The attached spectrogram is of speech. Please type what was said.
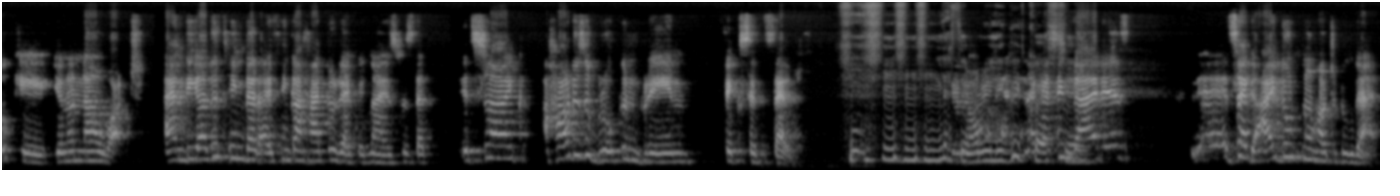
okay, you know, now what? And the other thing that I think I had to recognize was that it's like, how does a broken brain fix itself? That's you know? a really good like, question. I think that is, it's like I don't know how to do that.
